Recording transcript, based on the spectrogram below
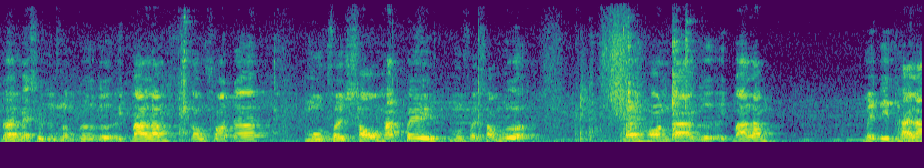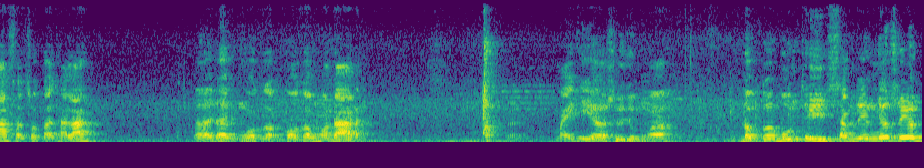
đây máy sử dụng động cơ GX35 công suất uh, 1,6 HP 1,6 ngựa đây Honda GX35 made in Thái Lan sản xuất tại Thái Lan. Đấy đây cũng có, có dòng Honda này. Đấy, máy thì uh, sử dụng uh, động cơ 4 thì xăng riêng nhớt riêng.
